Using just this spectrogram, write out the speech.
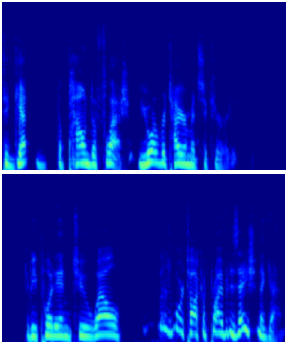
to get the pound of flesh, your retirement security, to be put into, well, there's more talk of privatization again.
